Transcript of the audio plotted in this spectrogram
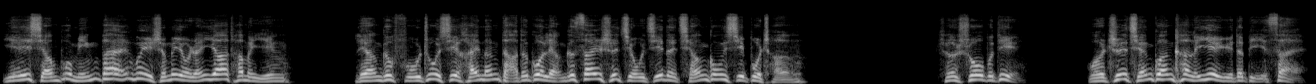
也想不明白为什么有人压他们赢。两个辅助系还能打得过两个三十九级的强攻系不成？这说不定。我之前观看了叶雨的比赛，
